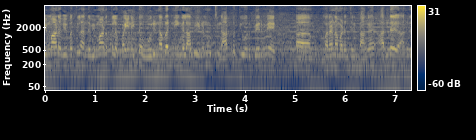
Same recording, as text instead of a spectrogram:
விமான விபத்தில் அந்த விமானத்தில் பயணித்த ஒரு நபர் நீங்களாக இருநூற்றி நாற்பத்தி ஒரு பேருமே மரணம் அடைஞ்சிருக்காங்க அந்த அந்த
